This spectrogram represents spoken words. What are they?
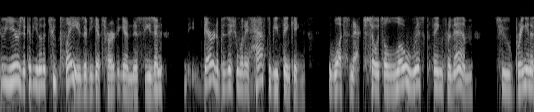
two years. It could be another two plays if he gets hurt again this season. They're in a position where they have to be thinking what's next. So it's a low risk thing for them to bring in a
